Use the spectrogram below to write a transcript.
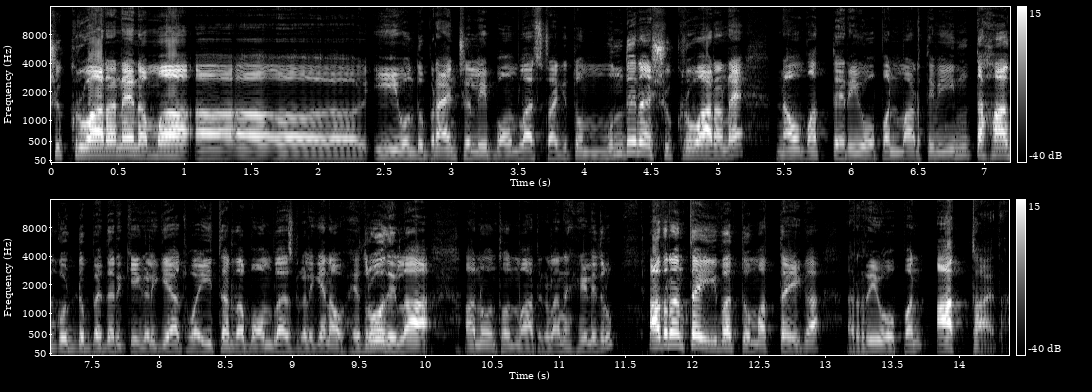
ಶುಕ್ರವಾರನೇ ನಮ್ಮ ಈ ಒಂದು ಬ್ರಾಂಚಲ್ಲಿ ಬಾಂಬ್ಲಾಸ್ಟ್ ಆಗಿತ್ತು. ಮುಂದಿನ ಶುಕ್ರವಾರನೇ ನಾವು ಮತ್ತೆ ರೀ ಓಪನ್ ಮಾಡ್ತೀವಿ. ಇಂತಹ ಗೊಡ್ಡು ಬೆದರಿಕೆಗಳಿಗೆ ಅಥವಾ ಈ ಥರದ ಬಾಂಬ್ಲಾಸ್ಟ್ಗಳಿಗೆ ನಾವು ಹೆದರೋದಿಲ್ಲ ಅನ್ನುವಂಥ ಒಂದು ಮಾತುಗಳನ್ನು ಹೇಳಿದರು. ಅದರಂತೆ ಇವತ್ತು ಮತ್ತೆ ಈಗ ರೀ ಓಪನ್ ಆಗ್ತಾ ಇದೆ.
